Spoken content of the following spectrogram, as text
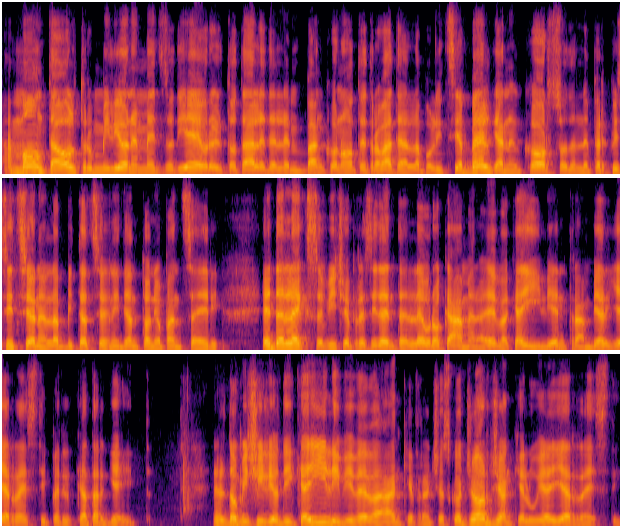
Ammonta oltre un milione e mezzo di euro il totale delle banconote trovate dalla polizia belga nel corso delle perquisizioni alle abitazioni di Antonio Panzeri e dell'ex vicepresidente dell'Eurocamera Eva Caili, entrambi agli arresti per il Qatar Gate. Nel domicilio di Caili viveva anche Francesco Giorgi, anche lui agli arresti,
